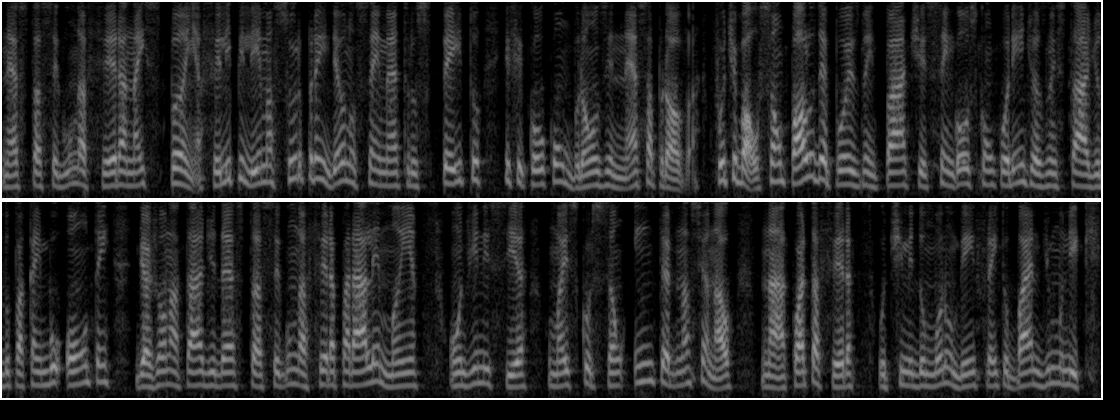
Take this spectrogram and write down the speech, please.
nesta segunda-feira na Espanha. Felipe Lima surpreendeu nos 100 metros peito e ficou com bronze nessa prova. Futebol. São Paulo, depois do empate sem gols com o Corinthians no estádio do Pacaembu ontem, viajou na tarde desta segunda segunda-feira para a Alemanha, onde inicia uma excursão internacional. Na quarta-feira, o time do Morumbi enfrenta o Bayern de Munique.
